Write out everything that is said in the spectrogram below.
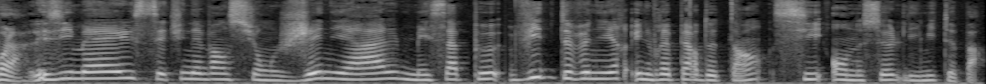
Voilà, les emails, c'est une invention géniale, mais ça peut vite devenir une vraie perte de temps si on ne se limite pas.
